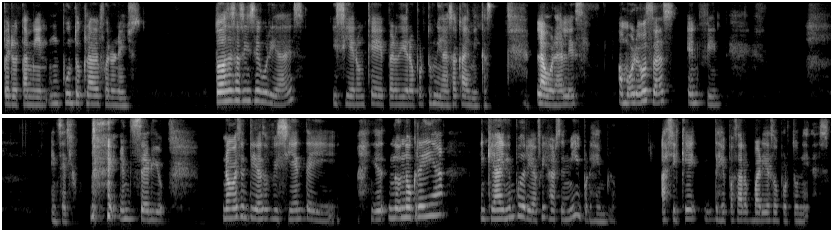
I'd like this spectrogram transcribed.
Pero también un punto clave fueron ellos. Todas esas inseguridades hicieron que perdiera oportunidades académicas, laborales, amorosas, en fin. En serio, en serio. No me sentía suficiente y no, no creía en que alguien podría fijarse en mí, por ejemplo. Así que dejé pasar varias oportunidades.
